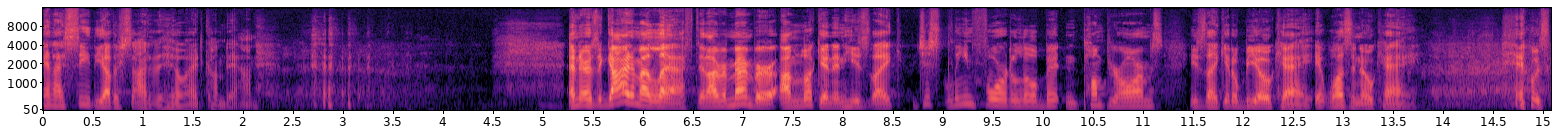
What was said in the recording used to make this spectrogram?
and I see the other side of the hill I had come down. And there's a guy to my left, and I remember I'm looking, and he's like, just lean forward a little bit and pump your arms. He's like, it'll be okay. It wasn't okay. it was,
